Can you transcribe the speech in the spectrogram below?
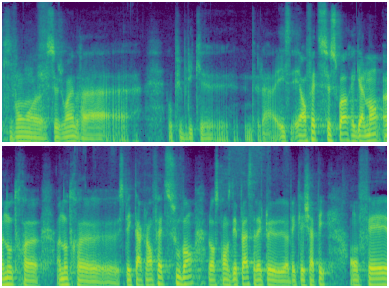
qui vont se joindre à au public euh, de la. Et, en fait, ce soir également un autre euh, un autre euh, spectacle. En fait, souvent, lorsqu'on se déplace avec le avec l'échappée, on fait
